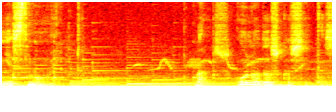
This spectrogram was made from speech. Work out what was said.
em este momento. Vamos, uma ou duas cositas.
